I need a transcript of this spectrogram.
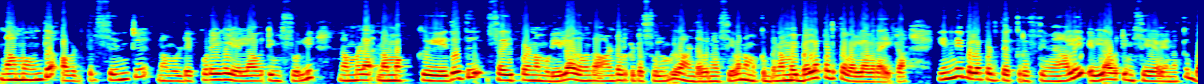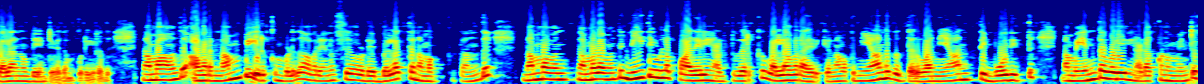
நாம் வந்து அவர்கிட்ட சென்று நம்மளுடைய குறைகள் எல்லாவற்றையும் சொல்லி நம்மளை நமக்கு எது சரி பண்ண முடியல அதை வந்து ஆண்டவர்கிட்ட சொல்லும்போது ஆண்டவர் என்ன செய்வார்? நமக்கு நம்மை பலப்படுத்த வல்லவராயிட்டார். என்னை பலப்படுத்த கிறிஸ்துவனாலே எல்லாவற்றையும் செய்ய எனக்கு பலனுண்டு உண்டு என்று விதம் புரிகிறது நம்ம வந்து அவரை நம்பி இருக்கும் பொழுது அவர் என்ன செய்ய அவருடைய பலத்தை நமக்கு தந்து நம்ம வந்து நம்மளை வந்து நீதியுள்ள பாதையில் நடத்துவதற்கு வல்லவராயிருக்கிறார். நமக்கு ஞானத்தை தருவார். ஞானத்தை போதித்து நம்ம எந்த வழியில் நடக்கணும் என்று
